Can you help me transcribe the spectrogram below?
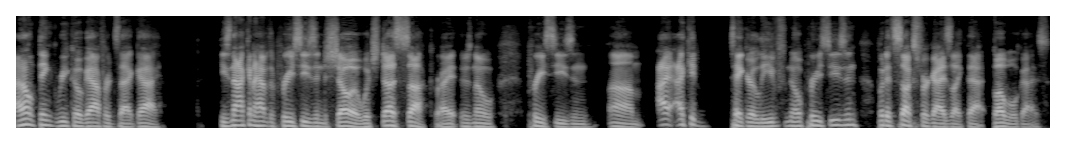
I don't think Rico Gafford's that guy. He's not going to have the preseason to show it, which does suck, right? There's no preseason. Um, I, I could take or leave no preseason, but it sucks for guys like that, bubble guys.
